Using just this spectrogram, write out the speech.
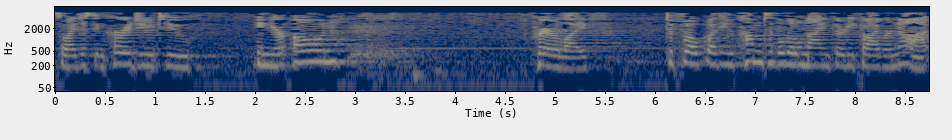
So I just encourage you to, in your own prayer life, to folk, whether you come to the little 935 or not,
